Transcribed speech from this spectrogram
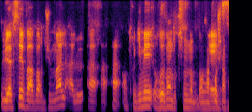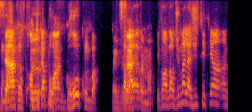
L'UFC va avoir du mal à, le, à, entre guillemets, revendre son nom dans un prochain combat. En tout cas, pour un gros combat. Exactement. ils vont avoir du mal à justifier un,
